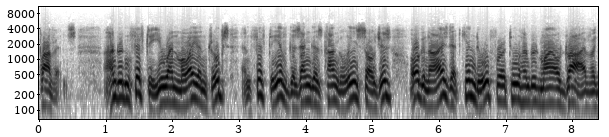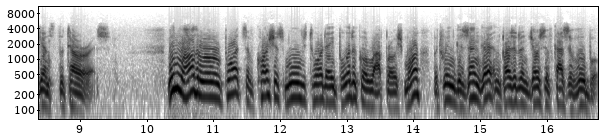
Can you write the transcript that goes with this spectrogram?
province. 150 UN Malayan troops and 50 of Gizenga's Congolese soldiers organized at Kindu for a 200 mile drive against the terrorists. Meanwhile, there are reports of cautious moves toward a political rapprochement between Gizenga and President Joseph Kasavubu.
